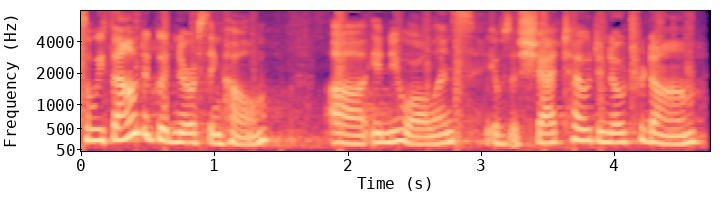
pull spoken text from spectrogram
So we found a good nursing home uh, in New Orleans. It was a Chateau de Notre Dame,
